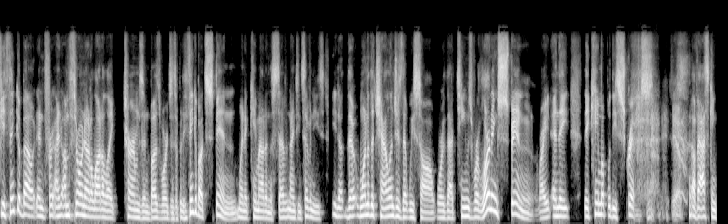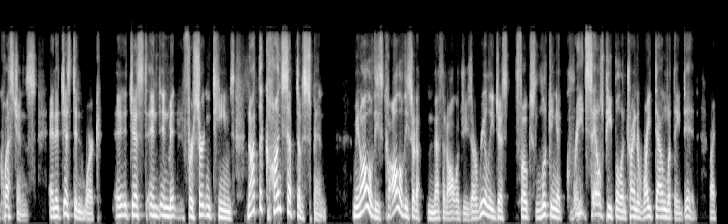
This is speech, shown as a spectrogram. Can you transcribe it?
if you think about and for i'm throwing out a lot of like terms and buzzwords and stuff but if you think about spin when it came out in the 1970s you know the, one of the challenges that we saw were that teams were learning spin right? And they they came up with these scripts of asking questions and it just didn't work. It just and, and for certain teams not the concept of spin. I mean, all of these, all of these sort of methodologies are really just folks looking at great salespeople and trying to write down what they did right?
